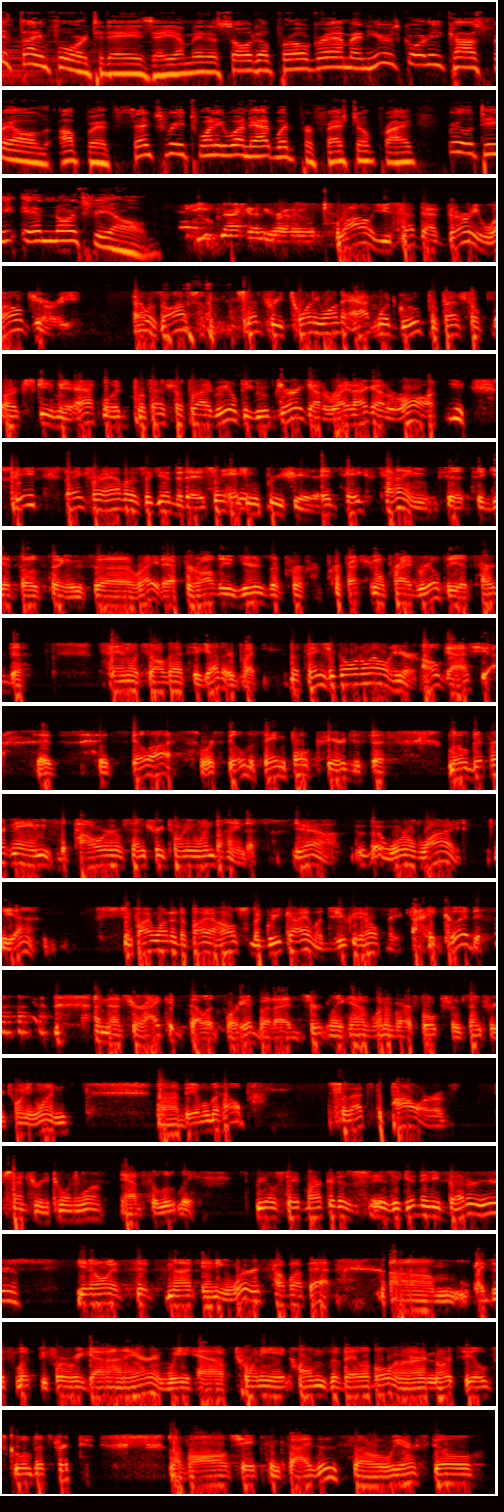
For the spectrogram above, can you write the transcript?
It's time for today's AM Minnesota program, and here's Gordy Kosfeld up at Century 21 Atwood Professional Pride Realty in Northfield. He's not going to be running. Wow, you said that very well, Jerry. That was awesome. Century 21 Atwood Group Professional, or excuse me, Atwood Professional Pride Realty Group. Jerry got it right. I got it wrong. Pete, thanks for having us again today. Certainly Hey, appreciate it. It takes time to to get those things uh, right. After all these years of pro- professional pride realty, it's hard to sandwich all that together. But But things are going well here. oh gosh, yeah, it's it's still us. We're still the same folks here, just a little different name. The power of Century 21 behind us. Yeah, worldwide. Yeah, If I wanted to buy a house in the Greek islands, you could help me. I could. I'm not sure I could sell it for you, but I'd certainly have one of our folks from Century 21 uh, be able to help. So that's the power of Century 21. Absolutely. Real estate market is is it getting any better here? You know, it's it's not any worse. How about that? Um, I just looked before we got on air, and we have 28 homes available in our Northfield School District of all shapes and sizes. So we are still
